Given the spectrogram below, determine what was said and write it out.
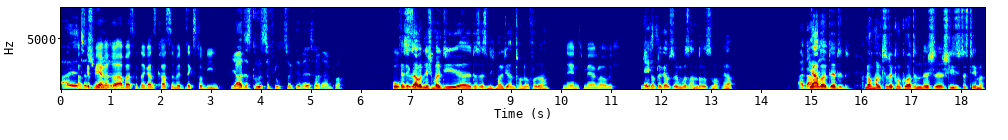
Alter Also es gibt Schwede. mehrere, aber es gibt eine ganz krasse mit sechs Turbinen. Ja, das größte Flugzeug der Welt halt einfach. Hochdecker. Das ist aber nicht mal die, äh, das ist nicht mal die Antonov, oder? Nee, nicht mehr, glaube ich. Ich glaube, da gab es irgendwas anderes noch, ja. Ah, ja, aber ich, nochmal zu der Concorde, dann äh, sch- schließe ich das Thema.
